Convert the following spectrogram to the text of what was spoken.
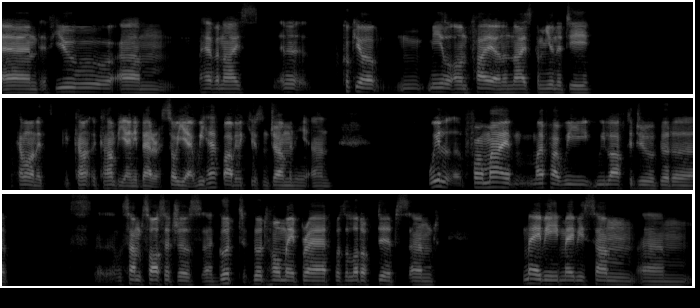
and if you um, have a nice, uh, cook your meal on fire in a nice community, come on, it, it, can't, it can't be any better. So yeah, we have barbecues in Germany and we, for my, my part, we, we love to do a good, uh, some sausages, uh, good, good homemade bread with a lot of dips and maybe, maybe some, um,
